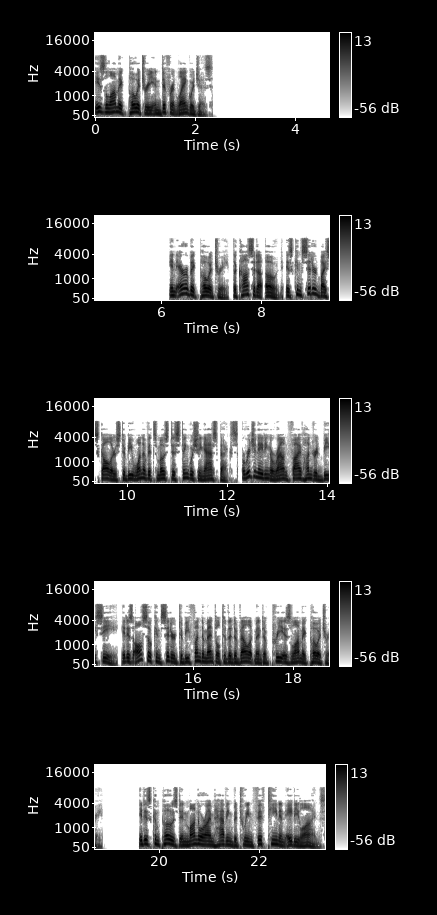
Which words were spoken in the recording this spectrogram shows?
Islamic poetry in different languages In Arabic poetry, the qasida ode is considered by scholars to be one of its most distinguishing aspects. Originating around 500 BC, it is also considered to be fundamental to the development of pre-Islamic poetry. It is composed in monorhyme having between 15 and 80 lines.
